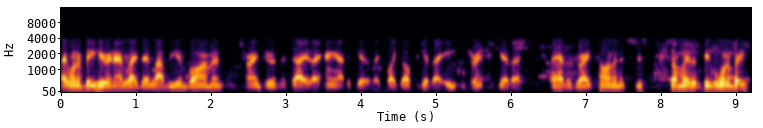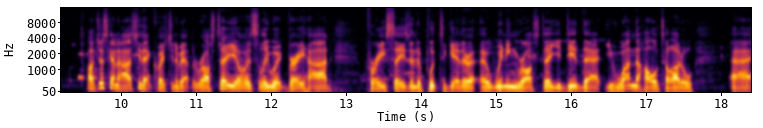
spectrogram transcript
they want to be here in Adelaide. They love the environment. We train during the day. They hang out together. They play golf together. They eat and drink together they have a great time, and it's just somewhere that people want to be. I was just going to ask you that question about the roster. You obviously worked very hard pre-season to put together a winning roster. You did that. You've won the whole title. Uh,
